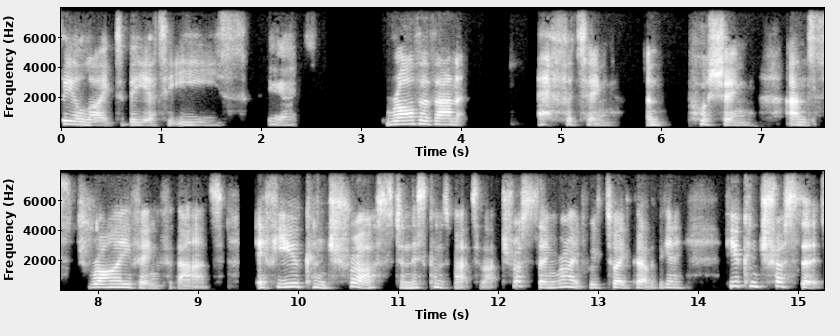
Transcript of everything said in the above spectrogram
feel like to be at ease. Yes. Rather than efforting and pushing and striving for that. If you can trust, and this comes back to that trust thing, right? We talked about at the beginning. If you can trust that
